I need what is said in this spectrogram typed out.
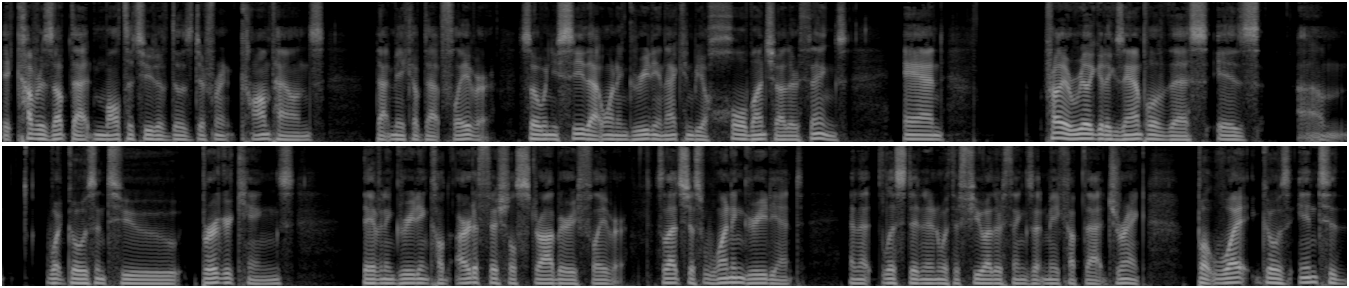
it covers up that multitude of those different compounds that make up that flavor. So when you see that one ingredient, that can be a whole bunch of other things. And probably a really good example of this is um, what goes into Burger King's. They have an ingredient called artificial strawberry flavor. So that's just one ingredient and that listed in with a few other things that make up that drink. But what goes into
